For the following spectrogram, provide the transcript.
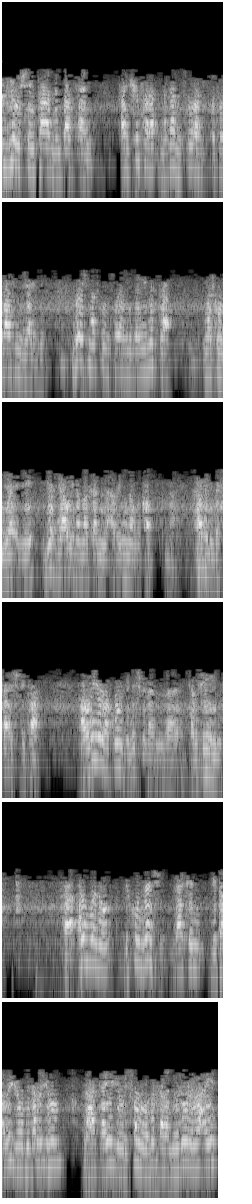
يجيب الشيطان من باب ثاني. طيب شو الفرق ما دام الصورة الفوتوغرافية جائزة ليش ما تكون صورة فيديوية مثلها ما تكون جائزة يرجعوا إلى ما كانوا يحرمونه من قبل. نعم. هذا من دساء الشيطان. أريد أن أقول بالنسبة للتمثيل فأوله بيكون ماشي لكن بدرجهم بدرجهم لحتى يجوا يصوروا مثلا نزول الوحي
